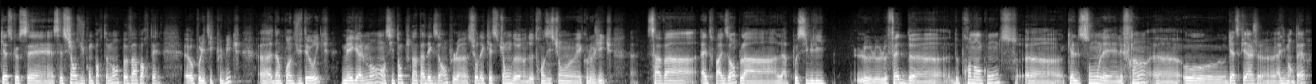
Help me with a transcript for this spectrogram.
qu'est-ce que ces, ces sciences du comportement peuvent apporter aux politiques publiques d'un point de vue théorique, mais également en citant tout un tas d'exemples sur des questions de, transition écologique. Ça va être par exemple la possibilité le, le, fait de, de, prendre en compte euh, quels sont les, les freins euh, au gaspillage alimentaire.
